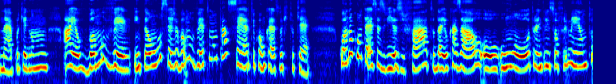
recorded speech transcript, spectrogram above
né? Porque ele não. Ah, eu vamos ver. Então, ou seja, vamos ver, tu não tá certo e concreto do que tu quer. Quando acontece as vias de fato, daí o casal ou um ou outro entra em sofrimento.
